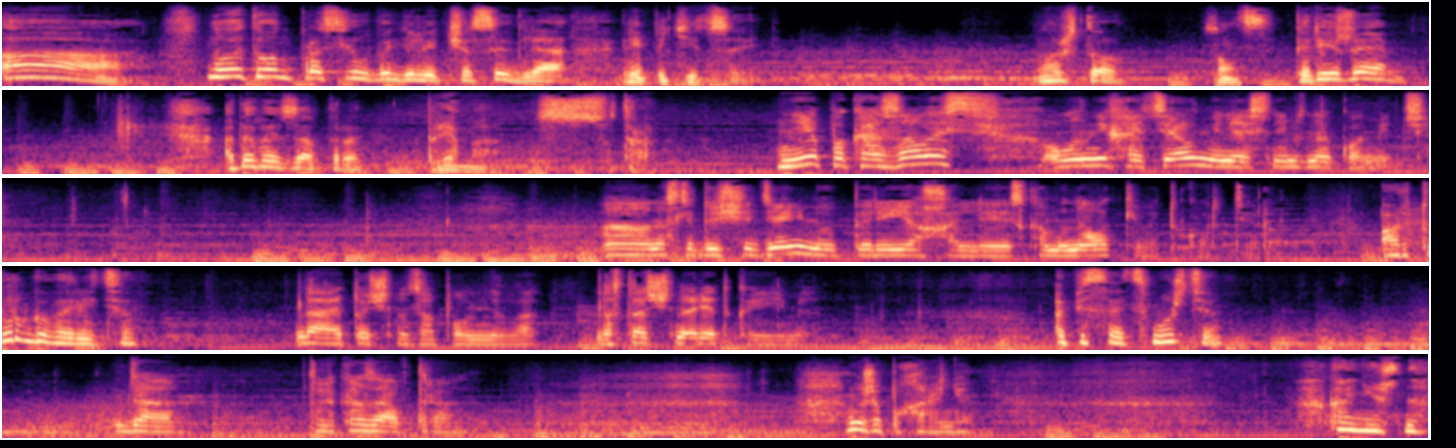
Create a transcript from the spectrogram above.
А, ну это он просил выделить часы для репетиции. Ну что, солнце, переезжаем? А давай завтра прямо с утра. Мне показалось, он не хотел меня с ним знакомить. А на следующий день мы переехали из коммуналки в эту квартиру. Артур, говорите? Да, я точно запомнила. Достаточно редкое имя. Описать сможете? Да, только завтра. Мы же похороним. Конечно.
